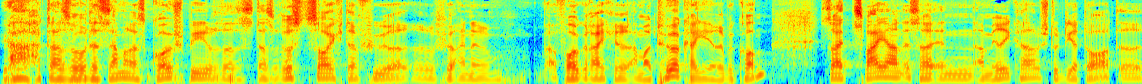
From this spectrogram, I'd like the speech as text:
ja, hat da so das, sagen wir, das Golfspiel oder das, das Rüstzeug dafür äh, für eine erfolgreiche Amateurkarriere bekommen. Seit zwei Jahren ist er in Amerika, studiert dort, äh,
